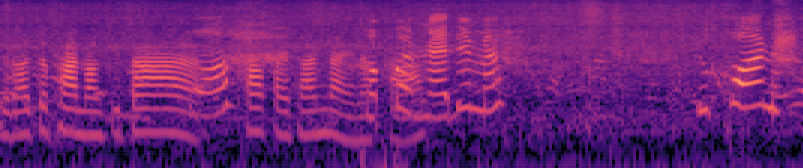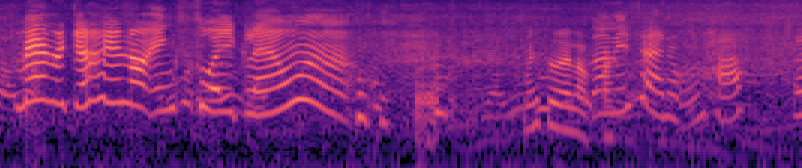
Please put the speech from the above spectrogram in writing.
ดี๋ยวเราจะพาน้องกีตาร์เข้าไปท่านไหนนะเขาคะเปิดแมสได้ไหมทุกคนแม่มันจะให้เราเองสวยอีกแล้วอะไม่เคยหรอกตอปะนนี้ใส่ถุงเท้าเรา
